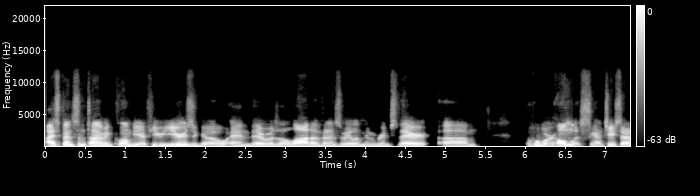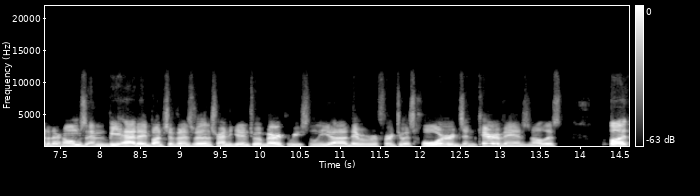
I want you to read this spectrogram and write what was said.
i spent some time in colombia a few years ago and there was a lot of venezuelan immigrants there um, who were homeless, They got chased out of their homes, and we had a bunch of Venezuelans trying to get into America recently. Uh, they were referred to as hordes and caravans and all this, but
